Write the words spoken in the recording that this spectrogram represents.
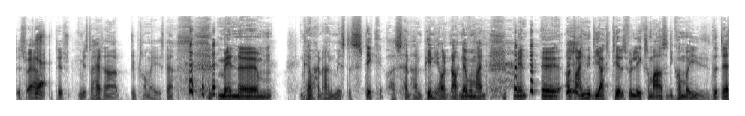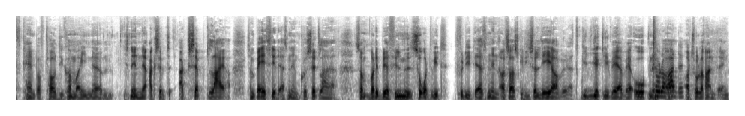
desværre. Ja. Det, Mr. Hat, han har dybt traumatisk der. Men... Øhm, der var en Mr. Stick, og han har en pind i hånden. Nå, never mind. Men, øh, og drengene, de accepterer det selvfølgelig ikke så meget, så de kommer i The Death Camp of Toll. De kommer i en, øh, sådan en accept, accept lejr, som bag set er sådan en korsetlejr, som, hvor det bliver filmet sort-hvidt, fordi det er sådan en, og så skal de så lære at virkelig være, være åbne Tolerante. Og, og tolerante. Ikke?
